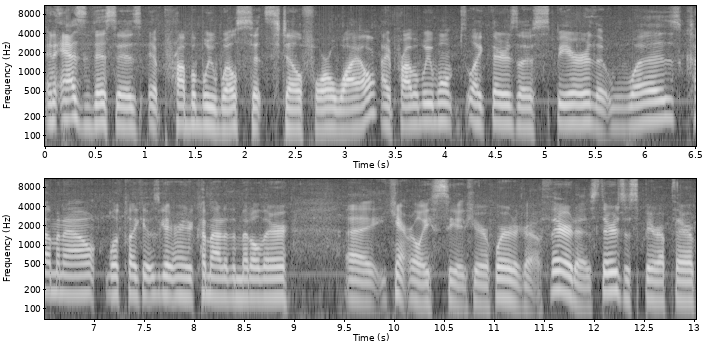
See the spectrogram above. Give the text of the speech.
And as this is, it probably will sit still for a while. I probably won't, like there's a spear that was coming out, looked like it was getting ready to come out of the middle there. Uh, you can't really see it here. Where to go? There it is. There's a spear up there.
